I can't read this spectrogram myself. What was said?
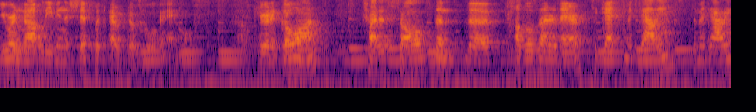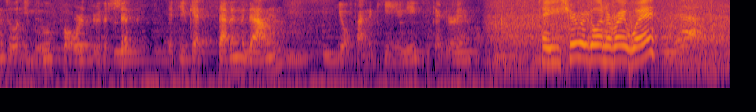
You are not leaving the ship without those golden animals. You're going to go on, try to solve the, the puzzles that are there to get medallions. The medallions will let you move forward through the ship. If you get seven medallions, you'll find the key you need to get your animals. Hey, you sure we're going the right way? Yeah.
